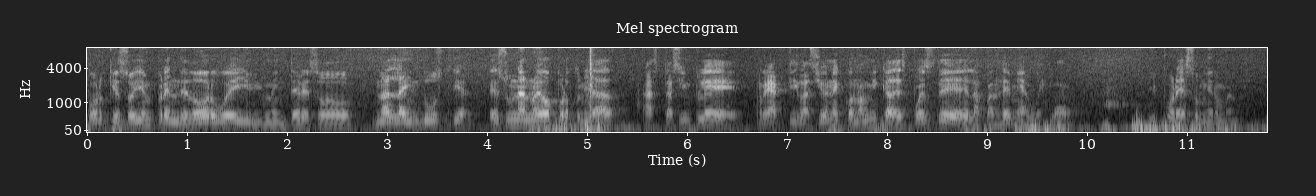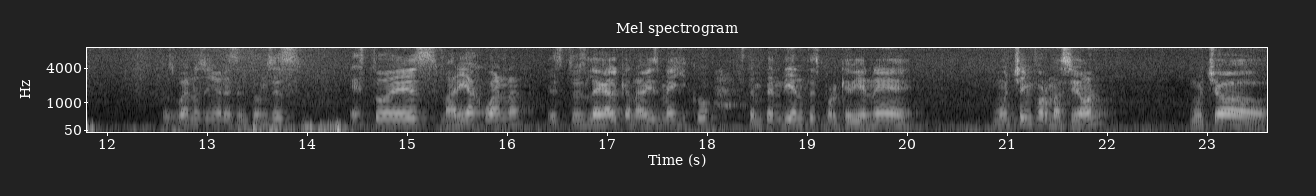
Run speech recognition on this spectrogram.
Porque soy emprendedor, güey, y me interesó la industria. Es una nueva oportunidad hasta simple reactivación económica después de la pandemia, güey. Claro. Y por eso, mi hermano. Pues bueno, señores, entonces esto es María Juana, esto es Legal Cannabis México. Estén pendientes porque viene mucha información, mucho,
